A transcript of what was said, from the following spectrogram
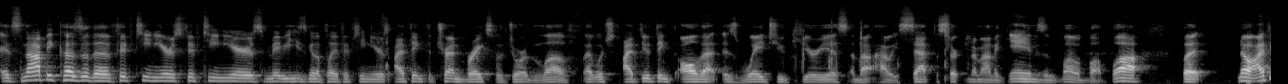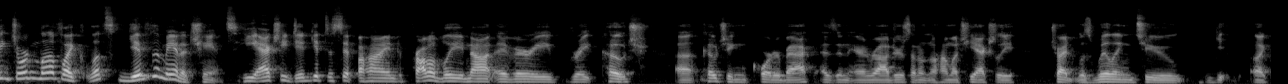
It's not because of the 15 years, 15 years. Maybe he's going to play 15 years. I think the trend breaks with Jordan Love, uh, which I do think all that is way too curious about how he sat a certain amount of games and blah, blah, blah, blah. But no, I think Jordan Love, like, let's give the man a chance. He actually did get to sit behind probably not a very great coach, uh, coaching quarterback, as in Aaron Rodgers. I don't know how much he actually tried, was willing to get, like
